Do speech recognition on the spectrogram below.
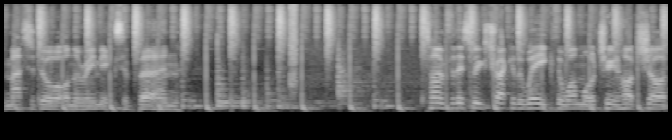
Matador on the remix of Burn. Time for this week's track of the week, the one more tune hot shot.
